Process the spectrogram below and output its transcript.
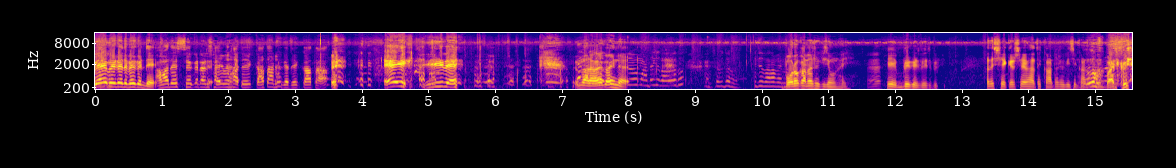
বের বের করে দে বের করে দে। আমাদের সেক্রেটারি সাহেবের হাতে কাতা ঢুকেছে কাতা এই কি রে? মারা ভাই কই না? বড় কাঁটা ঢুকেছে মনে হয়। হ্যাঁ। বের করে বের আমাদের শেখের সাহেব হাতে কাঁটা ঢুকেছে কাঁটা বাইর করে।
